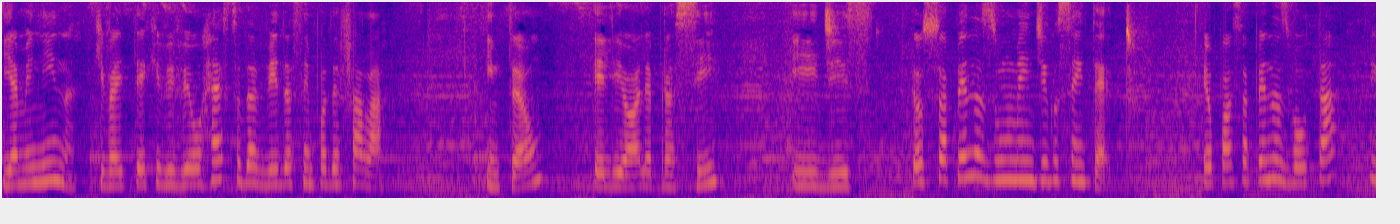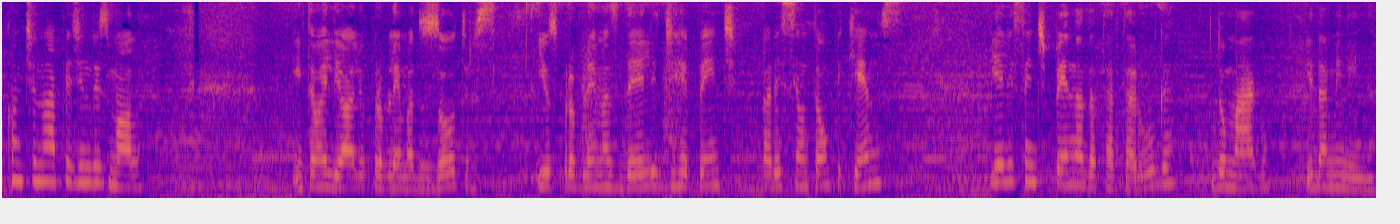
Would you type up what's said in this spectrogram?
E a menina, que vai ter que viver o resto da vida sem poder falar. Então, ele olha para si e diz: Eu sou apenas um mendigo sem teto. Eu posso apenas voltar e continuar pedindo esmola. Então ele olha o problema dos outros e os problemas dele de repente pareciam tão pequenos e ele sente pena da tartaruga do mago e da menina.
